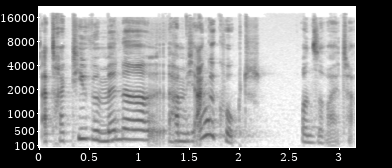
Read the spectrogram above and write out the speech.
Attraktive Männer haben mich angeguckt und so weiter.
